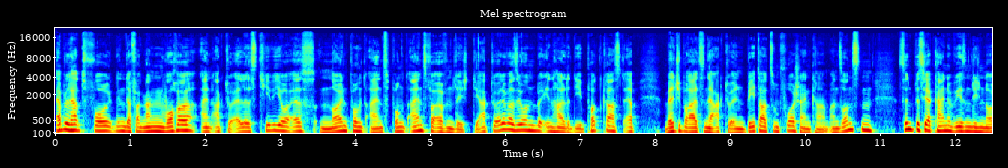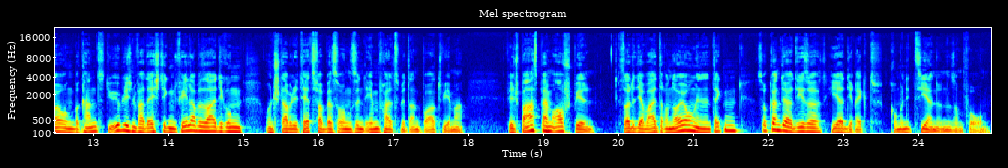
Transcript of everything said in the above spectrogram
Apple hat vor, in der vergangenen Woche ein aktuelles tvOS 9.1.1 veröffentlicht. Die aktuelle Version beinhaltet die Podcast-App, welche bereits in der aktuellen Beta zum Vorschein kam. Ansonsten sind bisher keine wesentlichen Neuerungen bekannt. Die üblichen verdächtigen Fehlerbeseitigungen und Stabilitätsverbesserungen sind ebenfalls mit an Bord wie immer. Viel Spaß beim Aufspielen. Solltet ihr weitere Neuerungen entdecken, so könnt ihr diese hier direkt kommunizieren in unserem Forum.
